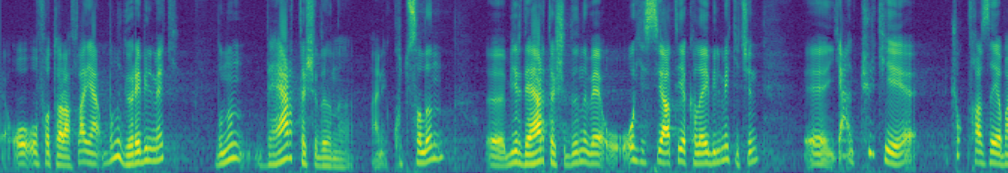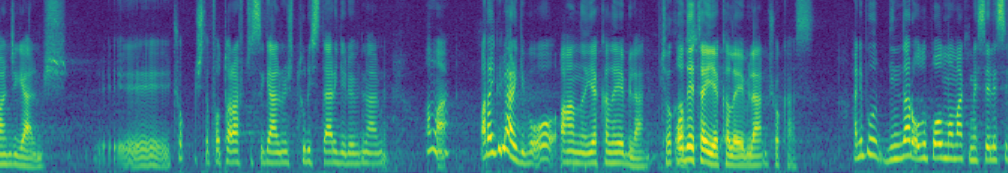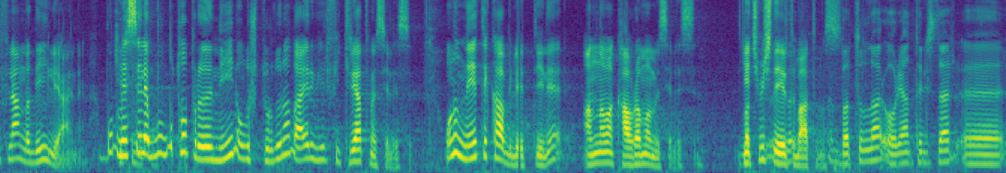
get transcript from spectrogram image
e, o, o fotoğraflar yani bunu görebilmek bunun değer taşıdığını hani kutsalın e, bir değer taşıdığını ve o, o hissiyatı yakalayabilmek için e, yani Türkiye'ye çok fazla yabancı gelmiş. E, Çok işte fotoğrafçısı gelmiş, turistler geliyor bilmem ne. Ama Aragüler gibi o anı yakalayabilen, Çok o az. detayı yakalayabilen çok az. Hani bu dindar olup olmamak meselesi falan da değil yani. Bu Kesinlikle. mesele bu, bu toprağı neyin oluşturduğuna dair bir fikriyat meselesi. Onun neye tekabül ettiğini anlama, kavrama meselesi. Geçmişle irtibatımız. Batılılar, oryantalistler e,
